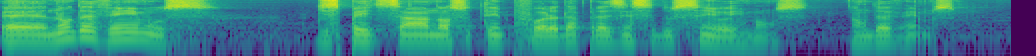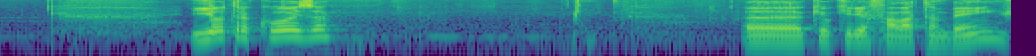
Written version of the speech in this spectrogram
É, não devemos desperdiçar nosso tempo fora da presença do Senhor, irmãos. Não devemos. E outra coisa uh, que eu queria falar também,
